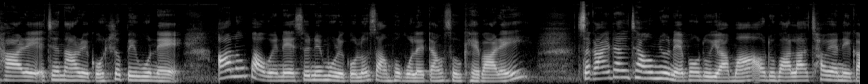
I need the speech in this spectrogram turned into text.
ထားတဲ့အကျဉ်းသားတွေကိုလွှတ်ပေးဖို့နဲ့အားလုံးပါဝင်တဲ့ဆွေးနွေးမှုတွေကိုလှုံ့ဆော်ဖို့ကိုလည်းတောင်းဆိုခဲ့ပါတယ်။စကိုင်းတိုင်း6မြို့နယ်ပုံတူရွာမှာအော်တိုဘာလ6ရက်နေ့က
